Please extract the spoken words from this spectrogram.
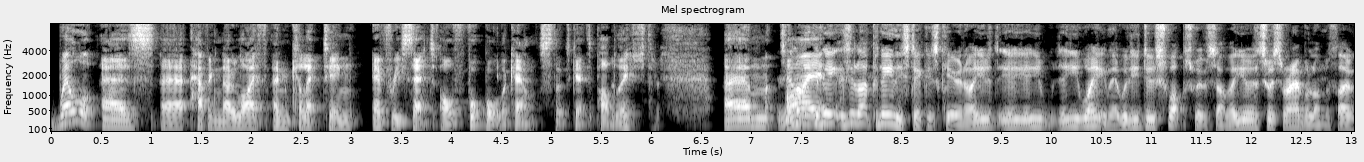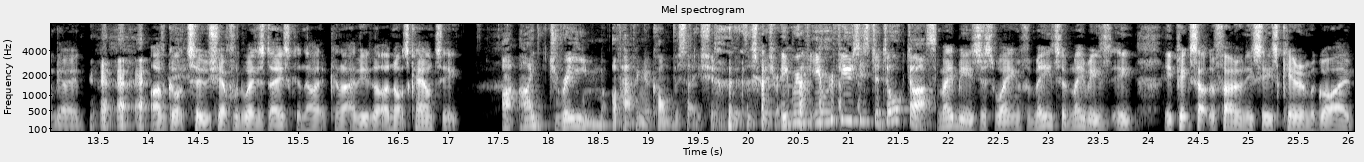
well as uh, having no life and collecting every set of football accounts that gets published. Um, is, it like Panini, is, it like Panini stickers, Kieran? Are you, are you are you waiting there? Will you do swaps with some? Are you in Swiss Ramble on the phone going? I've got two Sheffield Wednesdays. Can I? Can I? Have you got a Notts County? I, I, dream of having a conversation with the Swiss. he, re- he, refuses to talk to us. Maybe he's just waiting for me to. Maybe he he picks up the phone, he sees Kieran Maguire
